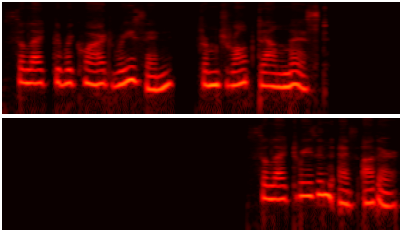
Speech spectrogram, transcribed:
Select the required reason from drop-down list. Select Reason as Other.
